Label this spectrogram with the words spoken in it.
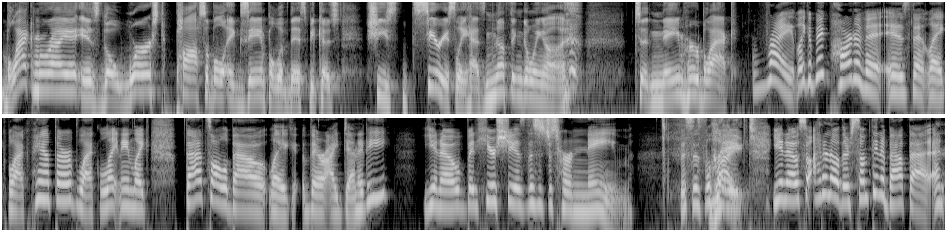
Black Mariah is the worst possible example of this because she's seriously has nothing going on to name her black. Right. Like a big part of it is that like Black Panther, Black Lightning, like that's all about like their identity, you know, but here she is this is just her name. This is like, Right. you know, so I don't know, there's something about that and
